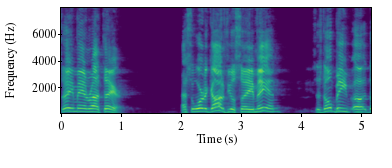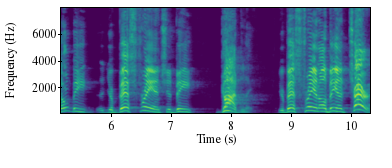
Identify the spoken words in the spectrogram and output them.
Say amen right there. That's the word of God if you'll say amen. It says don't be uh, don't be your best friend should be godly. Your best friend ought to be in a church.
